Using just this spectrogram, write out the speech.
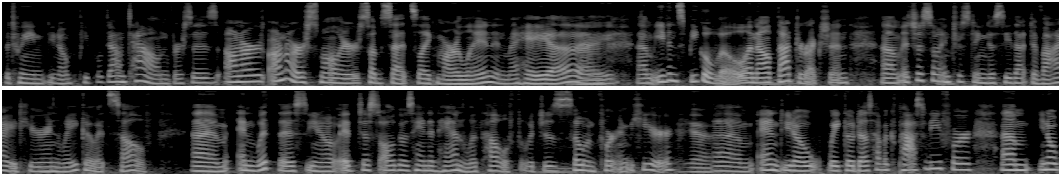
between you know people downtown versus on our on our smaller subsets like Marlin and Mexia Right. and um, even Speegleville and out that direction. Um, it's just so interesting to see that divide here in Waco itself. Um, and with this, you know, it just all goes hand in hand with health, which is so important here. Yeah. Um, and you know, Waco does have a capacity for, um, you know,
